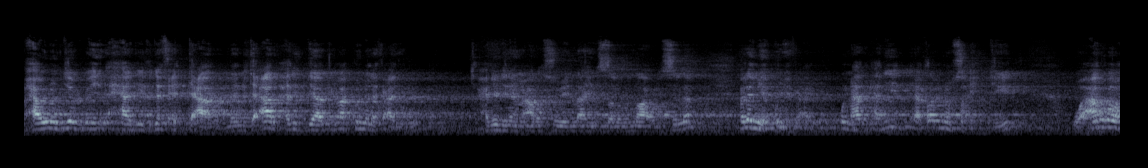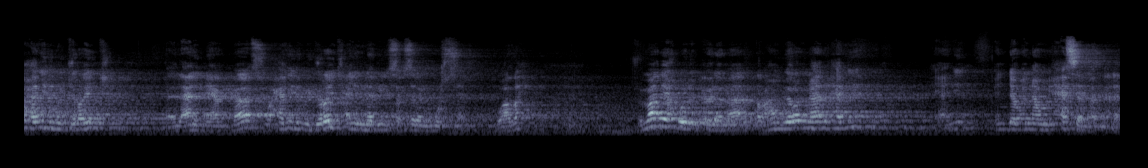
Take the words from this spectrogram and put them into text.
يحاولون الجمع بين الأحاديث دفع التعارض لأن تعارض حديث جابر ما كنا نفعله حججنا مع رسول الله صلى الله عليه وسلم فلم يكن يفعله. قلنا هذا الحديث يعتبر أنه صحيح جيد. وعرضوا حديث ابن جريج عن ابن عباس وحديث ابن جريج عن النبي صلى الله عليه وسلم مرسل واضح؟ فماذا يقول العلماء؟ طبعا هم يرون هذا الحديث يعني عندهم انه حسن مثلا.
